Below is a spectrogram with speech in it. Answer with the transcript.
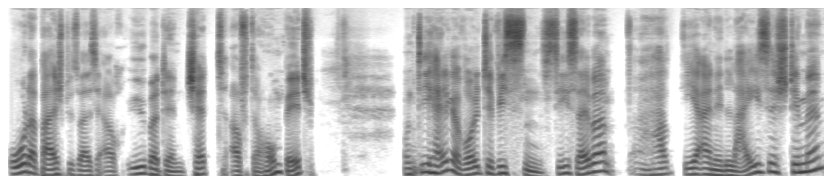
oder beispielsweise auch über den Chat auf der Homepage. Und die Helga wollte wissen, sie selber hat eher eine leise Stimme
